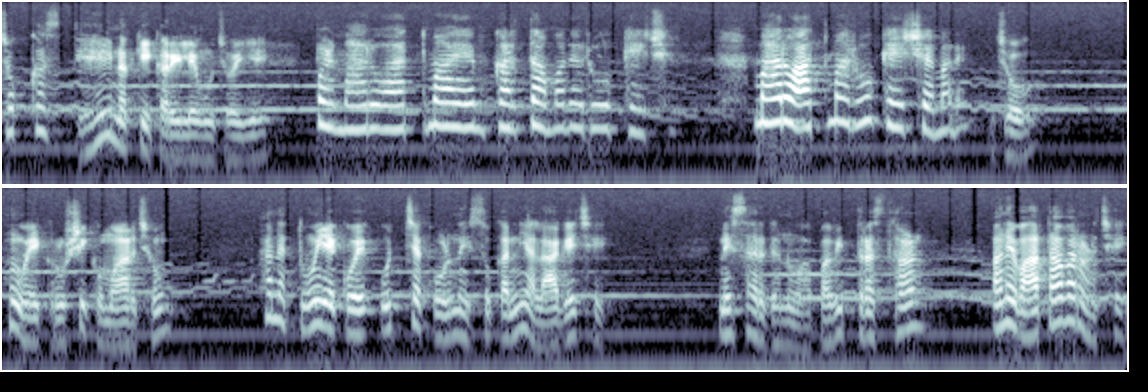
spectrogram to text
ચોક્કસ ધ્યેય નક્કી કરી લેવું જોઈએ. પણ મારો આત્મા એમ કરતા મને રોકે છે. મારો આત્મા રોકે છે મને. જો હું એક ઋષિ કુમાર છું અને તું એ કોઈ ઉચ્ચ કુળની સુકન્યા લાગે છે. નિસર્ગનું આ પવિત્ર સ્થળ અને વાતાવરણ છે.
